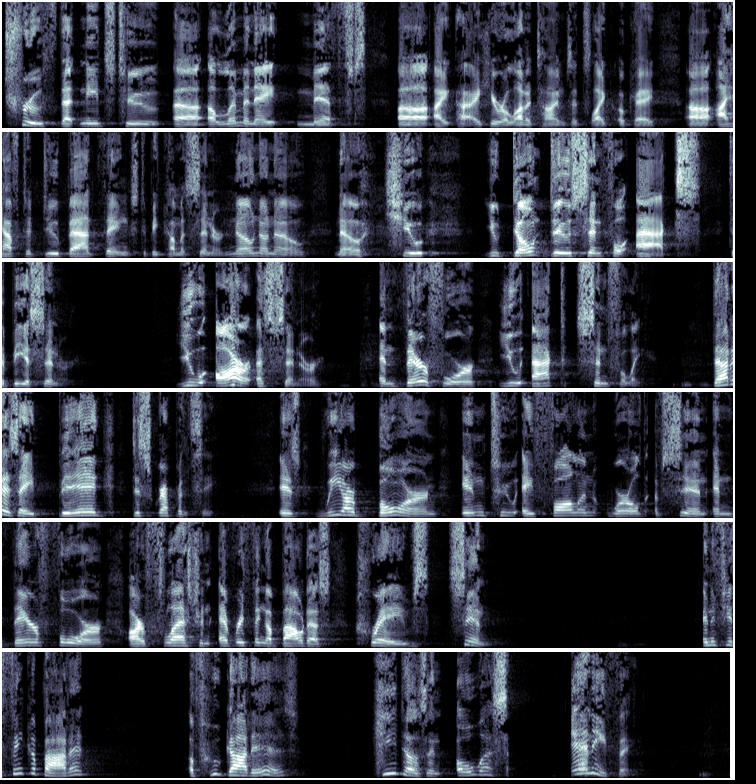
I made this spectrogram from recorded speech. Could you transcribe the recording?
truth that needs to uh, eliminate myths. Uh, I, I hear a lot of times it's like, okay, uh, I have to do bad things to become a sinner. No, no, no, no. You you don't do sinful acts to be a sinner. You are a sinner, and therefore you act sinfully. That is a big discrepancy. Is we are born into a fallen world of sin, and therefore our flesh and everything about us craves sin. And if you think about it, of who God is, He doesn't owe us anything.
